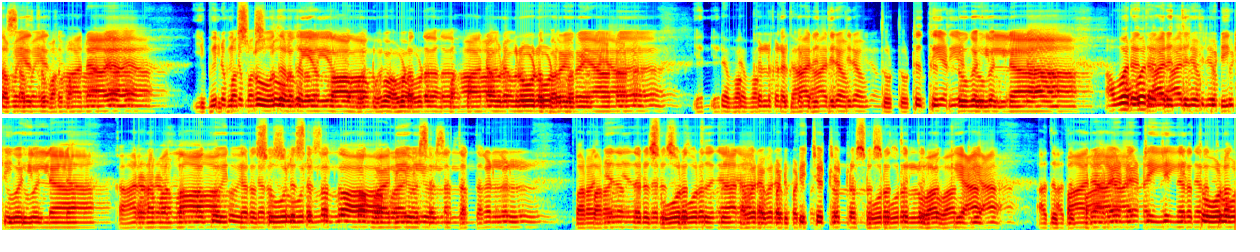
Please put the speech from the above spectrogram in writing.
സമയത്ത് മഹാനായ ഇബ്നു മസ്ഊദ് റളിയല്ലാഹു അൻഹു അവിടെ മഹാനവരോട് പറയുകയാണ് എന്റെ മക്കൾക്ക് ദാരിദ്ര്യം തൊട്ട് തീണ്ടുകയില്ല അവരെ ദാരിദ്ര്യം പിടിക്കുകയില്ല. കാരണം അള്ളാഹുവിന്റെ റസൂൽ സല്ലല്ലാഹു അലൈഹി വസല്ലം തങ്ങൾ പറഞ്ഞു തന്നൊരു സൂറത്ത് ഞാൻ അവരെ പഠിപ്പിച്ചിട്ടുണ്ട്. സൂറത്തുൽ വാക്യ അത് പാരായണം ചെയ്യുന്നിടത്തോളം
